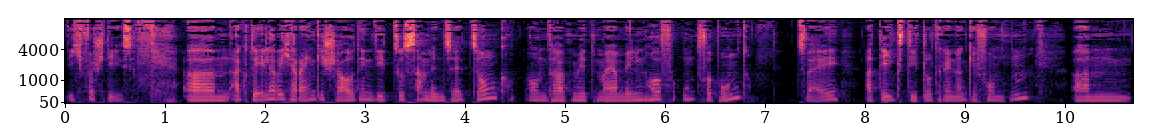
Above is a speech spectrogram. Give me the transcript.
ich verstehe es. Ähm, aktuell habe ich reingeschaut in die Zusammensetzung und habe mit Meyer Mellenhoff und Verbund zwei ATX-Titel drinnen gefunden. Ähm,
